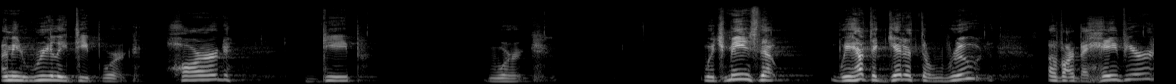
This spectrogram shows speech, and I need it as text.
I mean, really deep work. Hard, deep work. Which means that we have to get at the root of our behavior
